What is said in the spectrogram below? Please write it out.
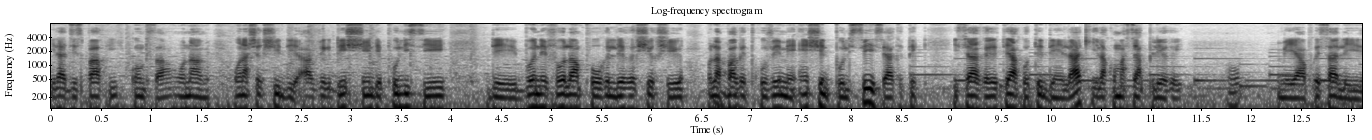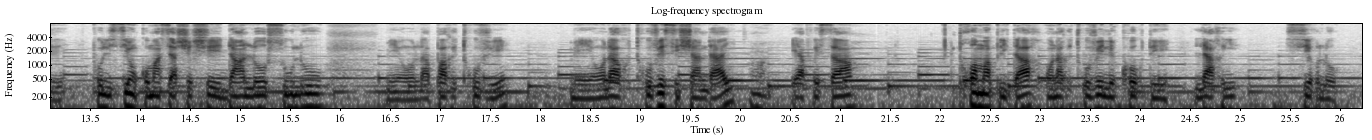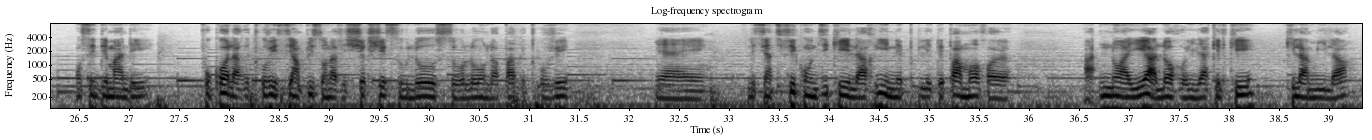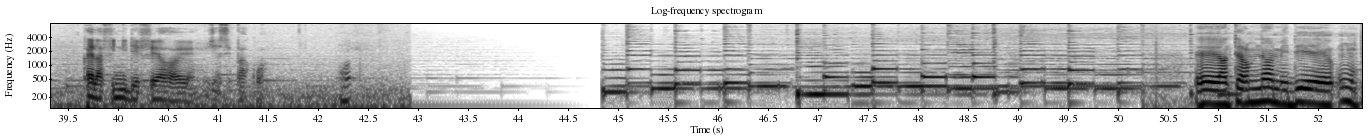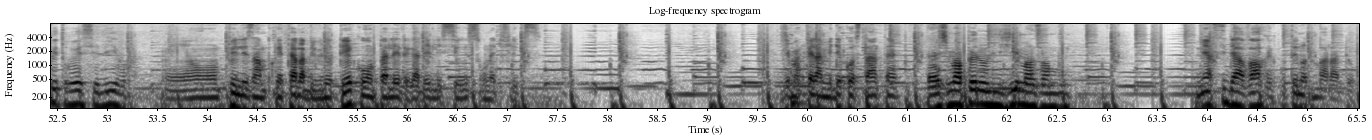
il a disparu comme ça. On a, on a cherché avec des chiens, des policiers, des volants pour les rechercher. On ne l'a pas retrouvé, mais un chien de policier, il s'est arrêté, arrêté à côté d'un lac. Il a commencé à pleurer. Oh. Mais après ça, les policiers ont commencé à chercher dans l'eau, sous l'eau, mais on ne l'a pas retrouvé. Mais on a retrouvé ses chandails. Et après ça, trois mois plus tard, on a retrouvé le corps de Larry sur l'eau. On s'est demandé pourquoi on l'a retrouvé Si en plus on avait cherché sous l'eau, sur l'eau, on ne l'a pas retrouvé. Mais les scientifiques ont dit que Larry n'était pas mort euh, noyé, alors il y a quelqu'un qui l'a mis là quand il a fini de faire euh, je ne sais pas quoi. Et en terminant, m'aider euh, où on peut trouver ces livres? On peut les emprunter à la bibliothèque ou on peut aller regarder les séries sur Netflix. Je m'appelle Amédée Constantin. Euh, je m'appelle Olivier Mazambou. Merci d'avoir écouté notre balado.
